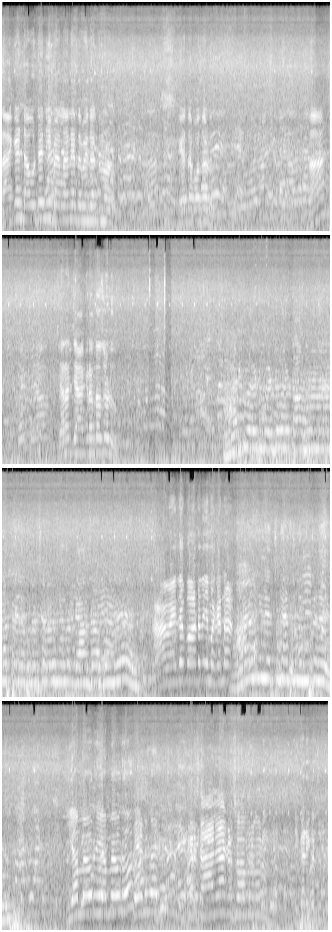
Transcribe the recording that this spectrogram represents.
నాకేం డౌటే నీ పిల్లని ఎంత పెద్దట్టున్నాడు ఈత పోతాడు ఆ? చాలా జాగ్రత్త చూడు ఆడికి వాడికి వెంట వెంట డాన్స్ ఉన్నారన్న పెళ్ళి ప్రదర్శనల ముందు డాన్స్ ఆడుతుంది ఆమె అయితే బాగుంటది అమ్మ ఎవరు ఎవరు ఇక్కడ ఇక్కడ చూడు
